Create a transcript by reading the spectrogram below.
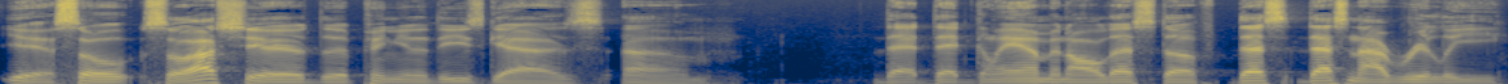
Yeah, so so I share the opinion of these guys um, that that glam and all that stuff. That's that's not really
